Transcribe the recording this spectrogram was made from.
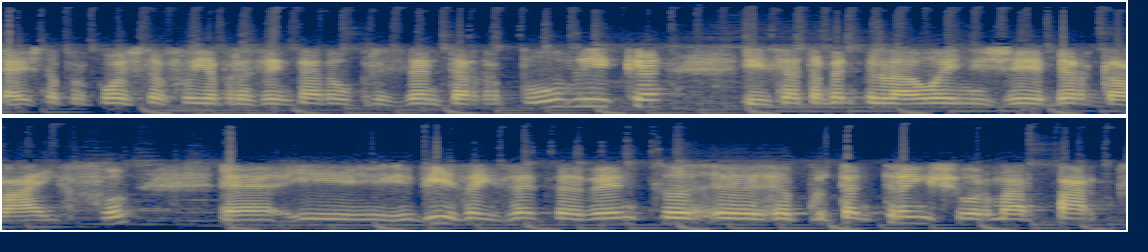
Esta proposta foi apresentada ao Presidente da República, exatamente pela ONG BirdLife, eh, e visa exatamente, eh, portanto, transformar parte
